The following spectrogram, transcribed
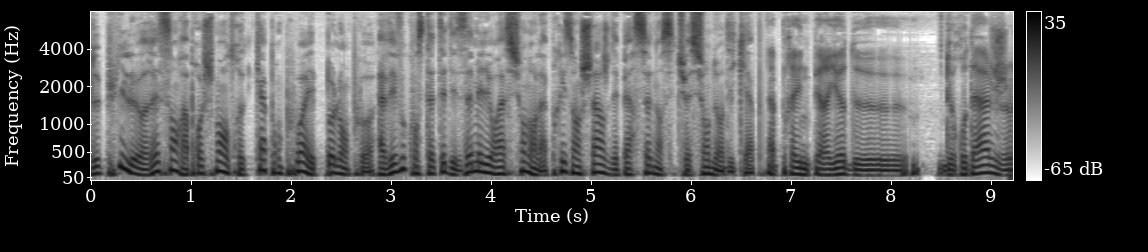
depuis le récent rapprochement entre Cap Emploi et Pôle Emploi, avez-vous constaté des améliorations dans la prise en charge des personnes en situation de handicap? Après une période euh, de rodage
